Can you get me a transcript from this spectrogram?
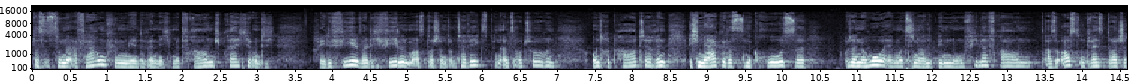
Das ist so eine Erfahrung von mir, wenn ich mit Frauen spreche und ich rede viel, weil ich viel im Ostdeutschland unterwegs bin als Autorin und Reporterin. Ich merke, dass es eine große oder eine hohe emotionale Bindung vieler Frauen, also Ost- und Westdeutsche,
